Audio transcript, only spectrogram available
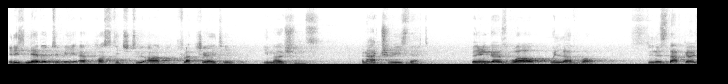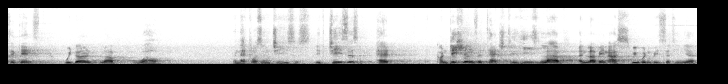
It is never to be a hostage to our fluctuating emotions. And how true is that? If anything goes well, we love well. As soon as stuff goes against, we don't love well. And that wasn't Jesus. If Jesus had conditions attached to His love and loving us, we wouldn't be sitting here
